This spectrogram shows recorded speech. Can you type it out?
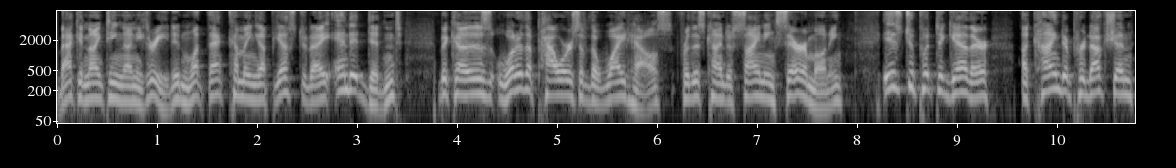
back in 1993. He didn't want that coming up yesterday, and it didn't, because one of the powers of the White House for this kind of signing ceremony is to put together a kind of production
